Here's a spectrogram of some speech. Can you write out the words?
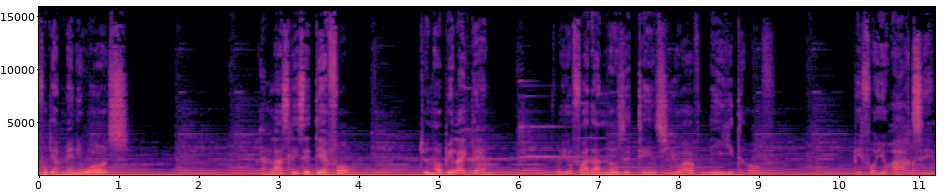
for their many words. And lastly, say, therefore, do not be like them, for your Father knows the things you have need of before you ask Him.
